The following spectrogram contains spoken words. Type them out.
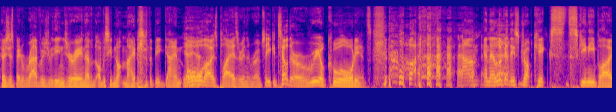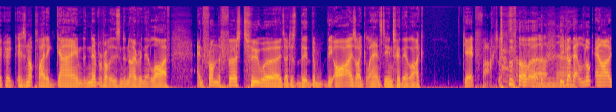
who's just been ravaged with injury and they've obviously not made it to the big game. Yeah, all yeah. those players are in the room, so you can tell they're a real cool audience. um, and they look at this drop kick skinny bloke who has not played a game, never probably listened to Nova in their life. And from the first two words, I just the, the the eyes I glanced into, they're like, "Get fucked." Oh, You got that look, and I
